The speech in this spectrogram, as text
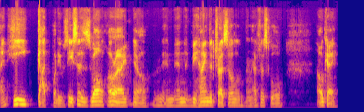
And he got what he was. He says, "Well, all right, you know, and, and behind the trestle and after school, okay."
